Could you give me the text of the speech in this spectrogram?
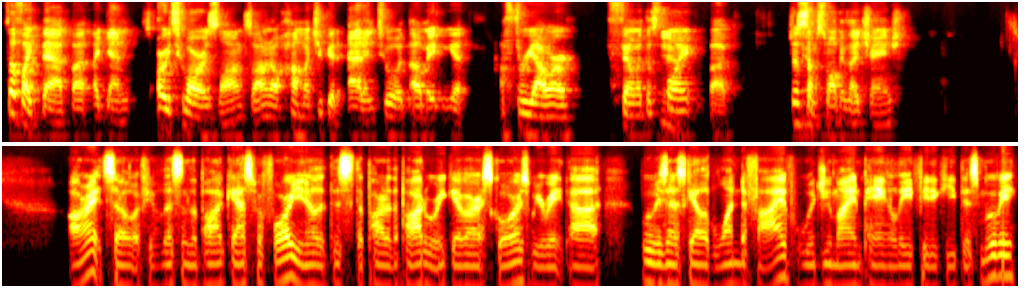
stuff like that. But again, it's already two hours long, so I don't know how much you could add into it without making it a three hour film at this Yeah. point. But just some small things I changed. All right. So if you've listened to the podcast before, you know that this is the part of the pod where we give our scores. We rate uh, movies on a scale of one to five. Would you mind paying a lead fee to keep this movie?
